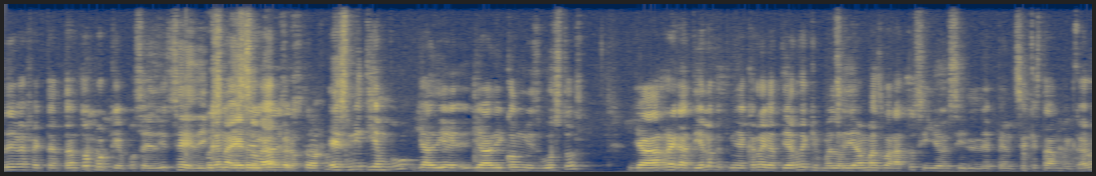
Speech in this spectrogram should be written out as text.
debe afectar tanto porque pues se, se dedican Pues sí, a eso, dedican ¿verdad? a pero es mi tiempo, ya di, ya di con mis gustos. Ya regateé lo que tenía que regatear de que me lo diera más barato si yo si le pensé que estaba muy caro.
